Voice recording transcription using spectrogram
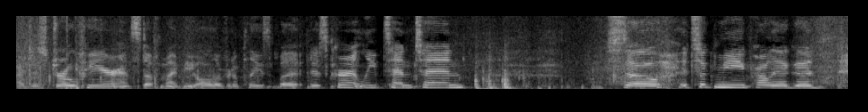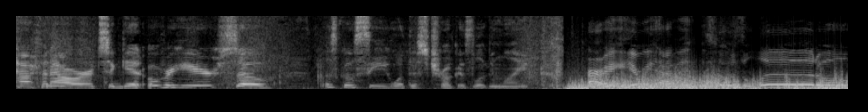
I just drove here and stuff might be all over the place but it is currently 1010 so it took me probably a good half an hour to get over here. So let's go see what this truck is looking like. All right, here we have it. So it's a little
